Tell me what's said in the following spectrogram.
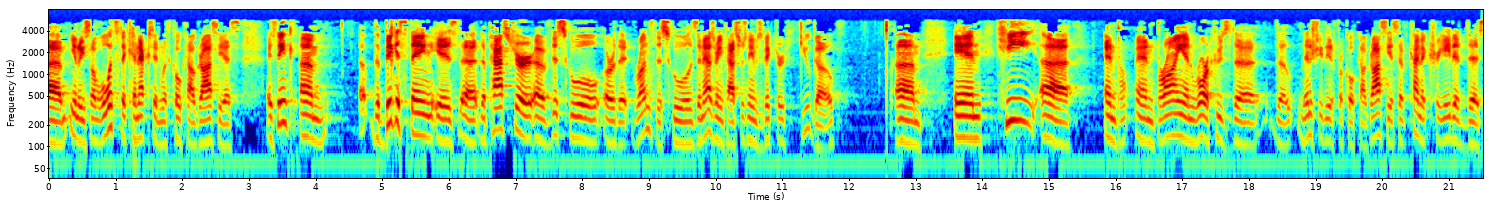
um, you know, you said, well, what's the connection with Cocal Gracias? I think um, the biggest thing is the, the pastor of this school, or that runs this school, is the Nazarene pastor. His name is Victor Hugo. Um, and he uh, and and Brian Rourke, who's the the ministry leader for Cocal Gracias, have kind of created this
